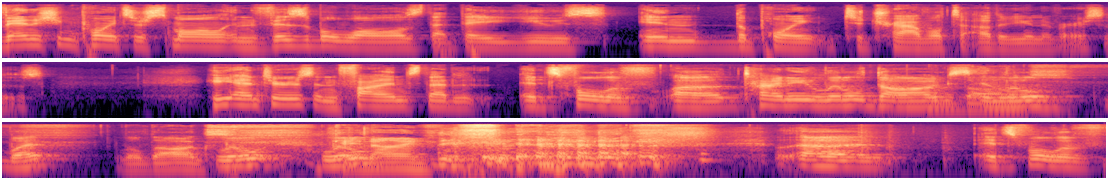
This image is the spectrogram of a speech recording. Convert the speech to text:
Vanishing points are small, invisible walls that they use in the point to travel to other universes. He enters and finds that it's full of uh, tiny little dogs, and little what? Little dogs. Little little K9. uh, it's full of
